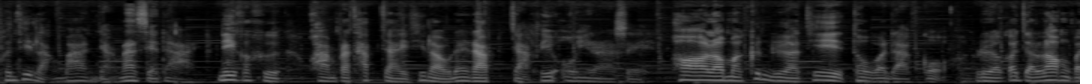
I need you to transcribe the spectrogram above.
พื้นที่หลังบ้านอย่างน่าเสียดาย นี่ก็คือความประทับใจที่เราได้รับจากที่โออิราเซ พอเรามาขึ้นเรือที่โทวดาโกเรือก็จะล่องไป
